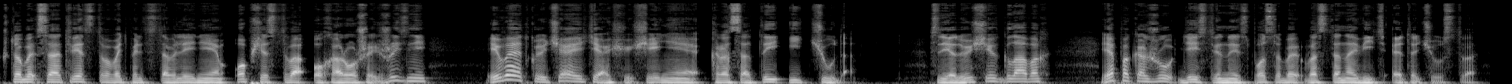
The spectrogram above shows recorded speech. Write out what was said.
чтобы соответствовать представлениям общества о хорошей жизни, и вы отключаете ощущение красоты и чуда. В следующих главах я покажу действенные способы восстановить это чувство –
